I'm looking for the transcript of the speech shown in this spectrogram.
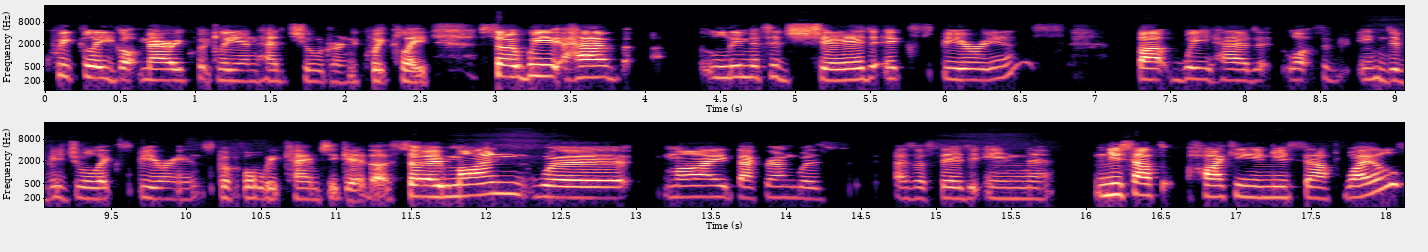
quickly, got married quickly, and had children quickly. So we have limited shared experience but we had lots of individual experience before we came together. So mine were my background was, as I said, in New South hiking in New South Wales,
